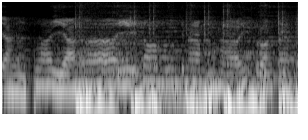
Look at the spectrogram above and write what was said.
យ៉ាងថ្លៃហើយដល់មួយឆ្នាំហើយគ្រាន់តែ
